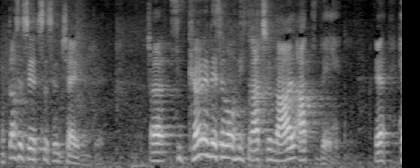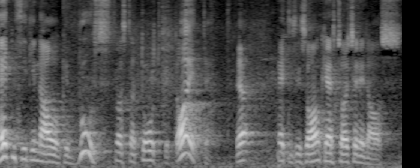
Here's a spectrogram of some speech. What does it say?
Und das ist jetzt das Entscheidende. Äh, sie können es aber auch nicht rational abwägen. hätten Sie genau gewusst, was der Tod bedeutet, hätten Sie sagen können, es zahlt sich nicht aus.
